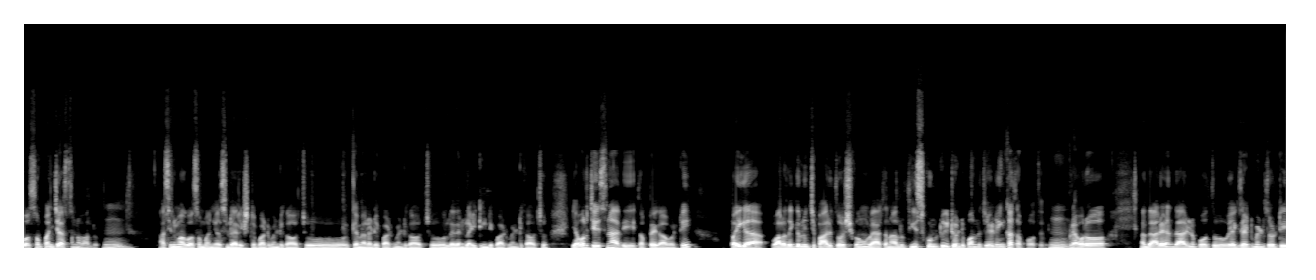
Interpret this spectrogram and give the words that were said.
కోసం పనిచేస్తున్న వాళ్ళు. ఆ సినిమా కోసం పనిచేస్తున్న డైరెక్షన్ డిపార్ట్మెంట్ కావచ్చు కెమెరా డిపార్ట్మెంట్ కావచ్చు లేదంటే లైటింగ్ డిపార్ట్మెంట్ కావచ్చు. ఎవరు చేసినా అది తప్పే కాబట్టి పైగా వాళ్ళ దగ్గర నుంచి పారితోషికం వేతనాలు తీసుకుంటూ ఇటువంటి పనులు చేయడం ఇంకా తప్పు అవుతుంది ఇప్పుడు ఎవరో దారి దారిన పోతూ ఎగ్జైట్మెంట్ తోటి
